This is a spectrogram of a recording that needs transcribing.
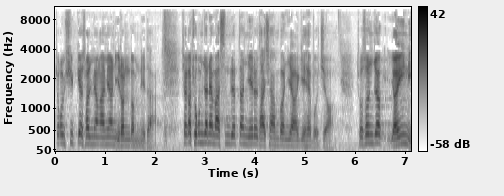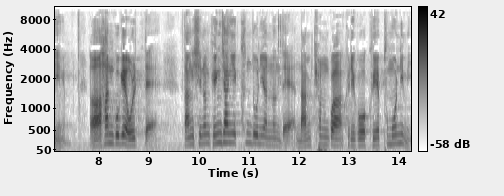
조금 쉽게 설명하면 이런 겁니다. 제가 조금 전에 말씀드렸던 예를 다시 한번 이야기해 보죠. 조선적 여인이 어, 한국에 올 때, 당시는 굉장히 큰 돈이었는데 남편과 그리고 그의 부모님이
